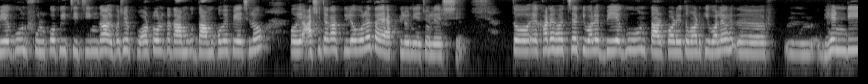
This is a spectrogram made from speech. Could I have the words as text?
বেগুন, ফুলকপি, চিচিঙ্গা, ওই পাশে পটলটা দাম দাম কমে পেয়েছিল। ওই আশি টাকা কিলো বলে তাই এক কিলো নিয়ে চলে এসছে। তো এখানে হচ্ছে কি বলে বেগুন, তারপরে তোমার কি বলে ভেন্ডি,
